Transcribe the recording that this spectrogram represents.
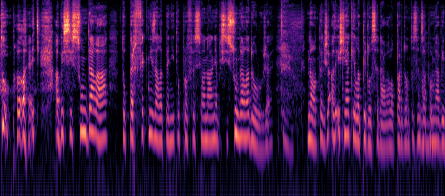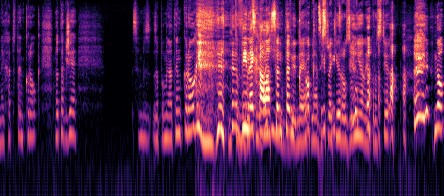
tu pleť, aby si sundala to perfektní zalepení, to profesionálně, aby si sundala dolů, že? No, takže a ještě nějaké lepidlo se dávalo, pardon, to jsem zapomněla vynechat ten krok. No takže jsem zapomněla ten krok. Vynechala jsem ten Vyne, krok. Já bychom ti rozuměli, prostě. no,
